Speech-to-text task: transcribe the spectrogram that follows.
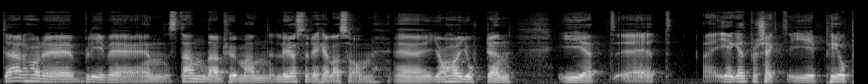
där har det blivit en standard hur man löser det hela som. Eh, jag har gjort den i ett, ett, eget projekt i POP.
